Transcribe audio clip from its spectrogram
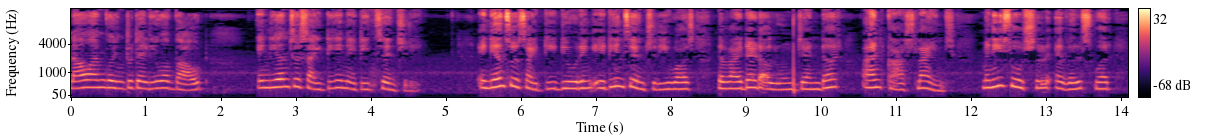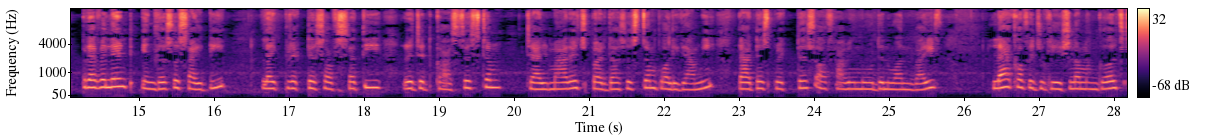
Now I am going to tell you about Indian society in 18th century. Indian society during 18th century was divided along gender and caste lines. Many social evils were prevalent in the society like practice of sati, rigid caste system, child marriage, parda system, polygamy, that is practice of having more than one wife, lack of education among girls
